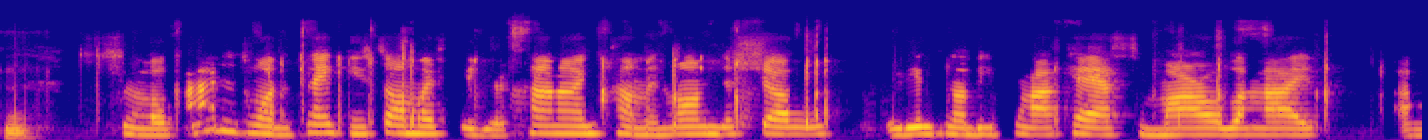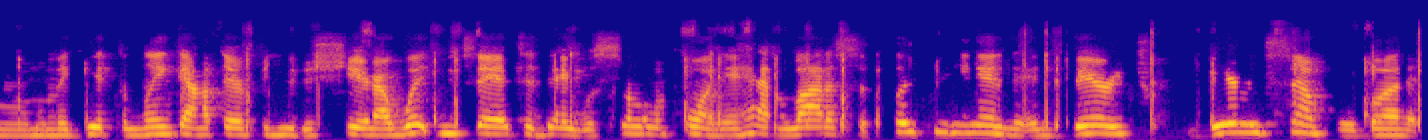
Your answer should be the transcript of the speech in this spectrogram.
Hmm. So I just want to thank you so much for your time coming on the show. It is going to be broadcast tomorrow live. Um, I'm going to get the link out there for you to share. What you said today was so important. It had a lot of simplicity in it and very, very simple. But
